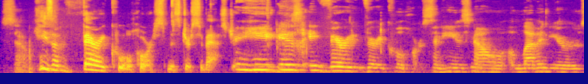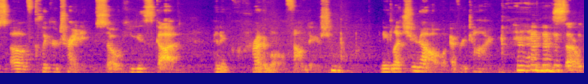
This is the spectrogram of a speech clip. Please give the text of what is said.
So he's a very cool horse, Mr. Sebastian. He is a very, very cool horse, and he is now 11 years of clicker training. So he's got an incredible foundation, and he lets you know every time. So.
